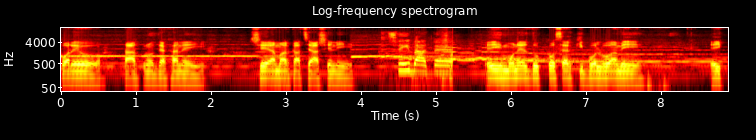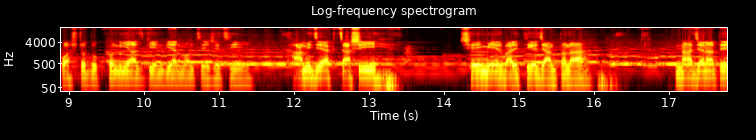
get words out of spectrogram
পরেও তার কোনো দেখা নেই। সে আমার কাছে আসেনি। সেই এই মনের দুঃখ স্যার কি বলব আমি? এই কষ্ট দুঃখ নিয়ে আজকে ইন্ডিয়ান মঞ্চে এসেছি। আমি যে এক চাষি সেই মেয়ের বাড়ি থেকে জানতো না। না জানাতে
